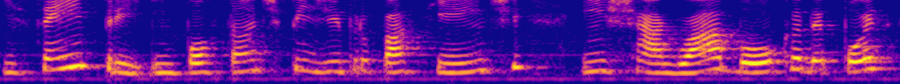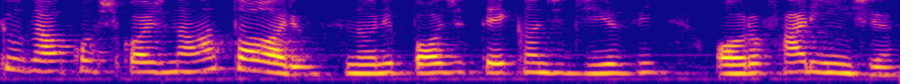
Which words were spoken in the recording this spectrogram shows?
E sempre importante pedir para o paciente enxaguar a boca depois que usar o corticoide inalatório, senão ele pode ter candidíase orofaríngea,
